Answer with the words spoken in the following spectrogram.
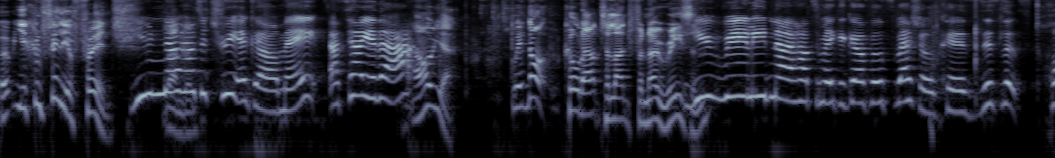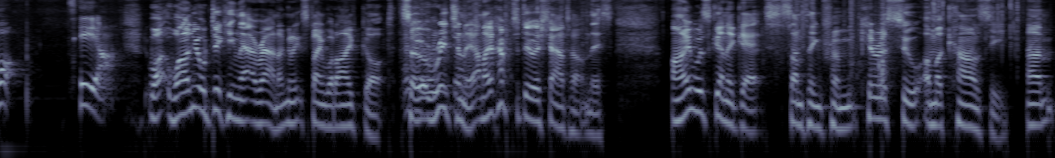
Uh, You can fill your fridge. You know London. how to treat a girl, mate. I tell you that. Oh yeah, we're not called out to lunch for no reason. You really know how to make a girl feel special because this looks top tier. While, while you're digging that around, I'm going to explain what I've got. So you originally, and I have to do a shout out on this. I was going to get something from Kirasu Omakazi. Um,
